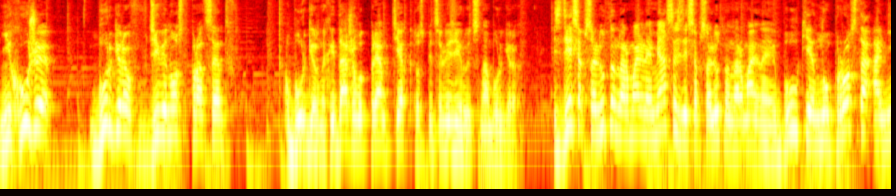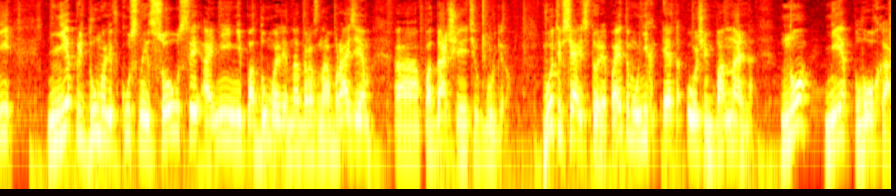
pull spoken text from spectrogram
не хуже бургеров в 90% бургерных. И даже вот прям тех, кто специализируется на бургерах. Здесь абсолютно нормальное мясо, здесь абсолютно нормальные булки, но просто они не придумали вкусные соусы, они не подумали над разнообразием э, подачи этих бургеров. Вот и вся история. Поэтому у них это очень банально, но неплохо.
